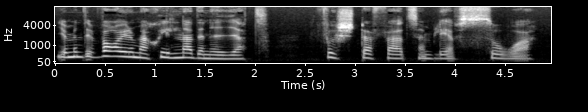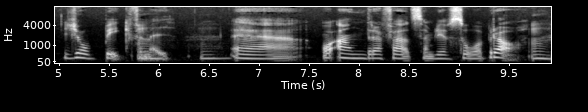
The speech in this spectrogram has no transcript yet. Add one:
Ja, men det var ju de här skillnaderna i att första födseln blev så jobbig för Mm. mig. Mm. Eh, och andra födseln blev så bra. Mm.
